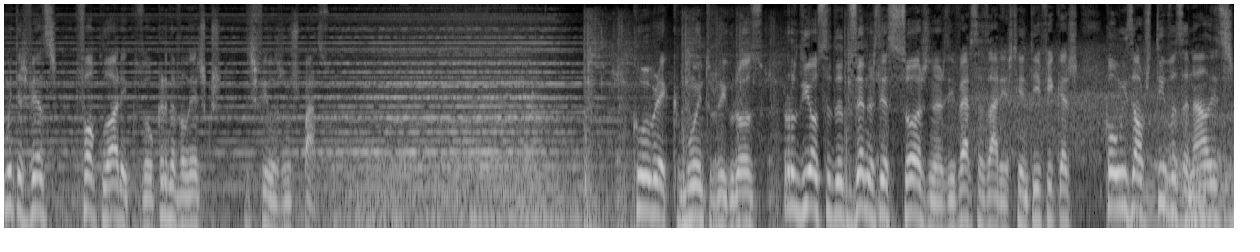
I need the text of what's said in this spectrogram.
muitas vezes folclóricos ou carnavalescos desfilas no espaço. Kubrick, muito rigoroso, rodeou-se de dezenas de assessores nas diversas áreas científicas, com exaustivas análises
